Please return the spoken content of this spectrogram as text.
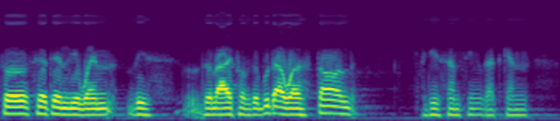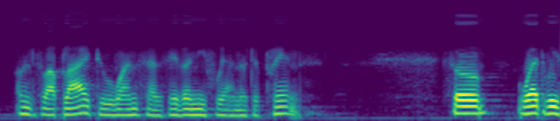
So certainly when this the life of the Buddha was told, it is something that can also apply to oneself even if we are not a prince. So what we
